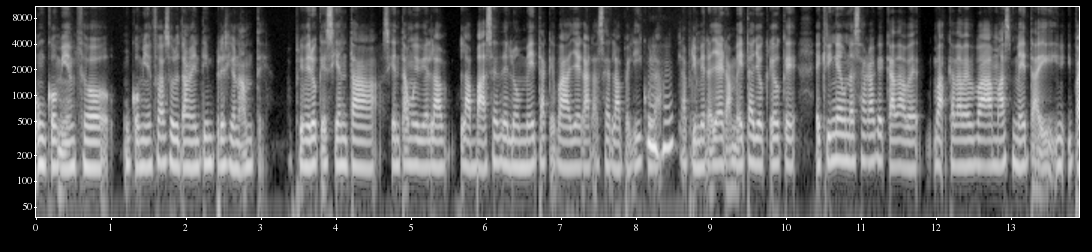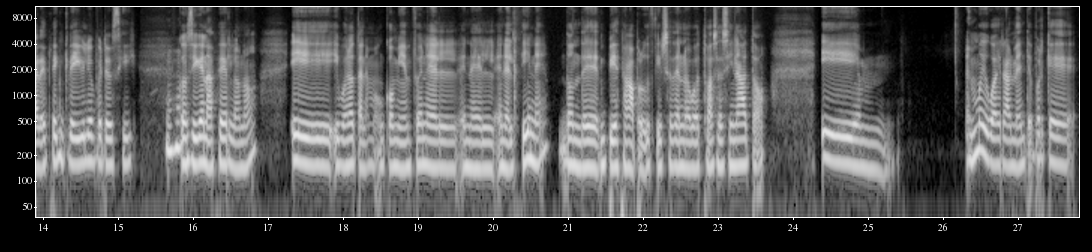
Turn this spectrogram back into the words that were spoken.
un comienzo, un comienzo absolutamente impresionante. Primero que sienta, sienta muy bien la- las bases de lo meta que va a llegar a ser la película. La primera ya era meta, yo creo que Scream es una saga que cada vez va, cada vez va más meta y, y parece increíble, pero sí, consiguen hacerlo, ¿no? Y, y bueno, tenemos un comienzo en el, en, el, en el cine, donde empiezan a producirse de nuevo estos asesinatos. Y mm, es muy guay realmente, porque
